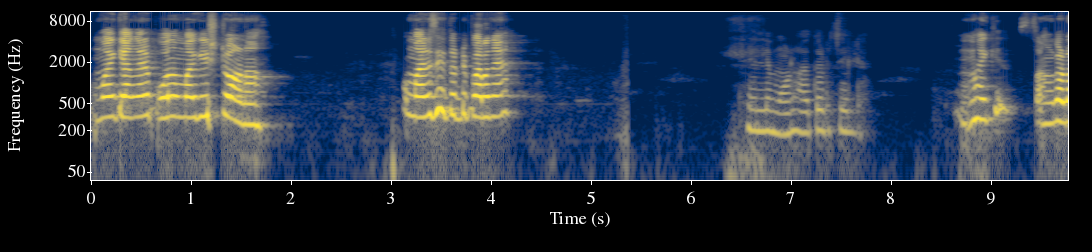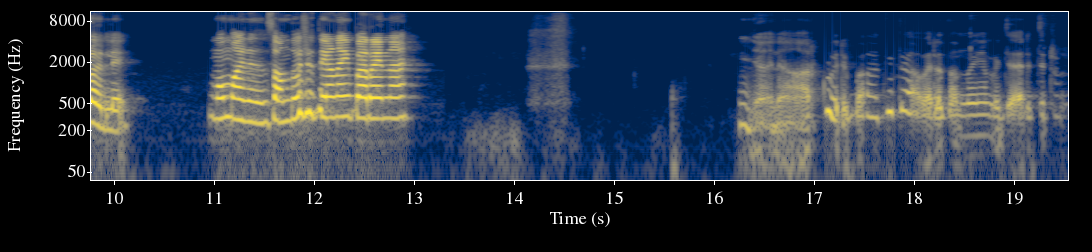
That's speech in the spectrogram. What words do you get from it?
ഉമ്മായിക്ക് അങ്ങനെ പോകുന്ന ഉമ്മായിക്ക് ഇഷ്ടമാണോ? മനസ്സിൽ തൊട്ടി പറഞ്ഞേ. ചെല്ല് മോളാത്തോട് ചെല്ല്. ഉമ്മയ്ക്ക് സങ്കടമല്ലേ? ഉമ്മ മന- സന്തോഷത്തെയാണോ ഈ പറയുന്നേ? ഞാൻ ആർക്കും ഒരു ബാധ്യത അവരെ തന്നെ ഞാൻ വിചാരിച്ചിട്ടുണ്ട്.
